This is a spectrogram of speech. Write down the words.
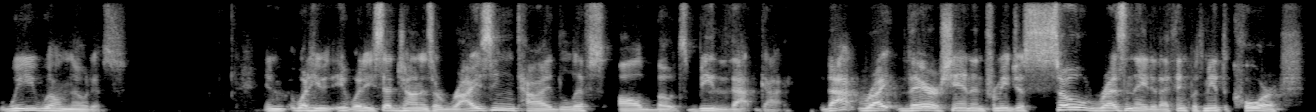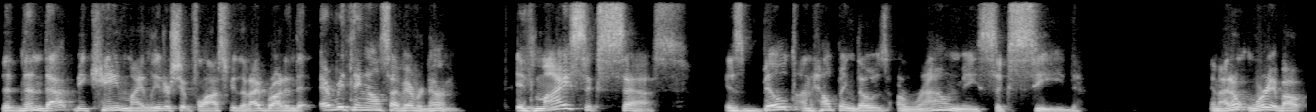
we will notice. And what he what he said, John, is a rising tide lifts all boats. Be that guy. That right there, Shannon, for me, just so resonated, I think, with me at the core that then that became my leadership philosophy that I brought into everything else I've ever done. If my success is built on helping those around me succeed, and I don't worry about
